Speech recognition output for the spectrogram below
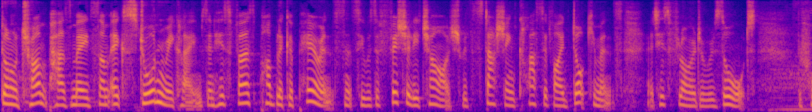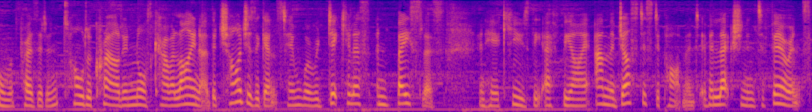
Donald Trump has made some extraordinary claims in his first public appearance since he was officially charged with stashing classified documents at his Florida resort. The former president told a crowd in North Carolina the charges against him were ridiculous and baseless, and he accused the FBI and the Justice Department of election interference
